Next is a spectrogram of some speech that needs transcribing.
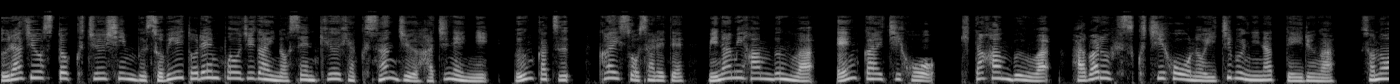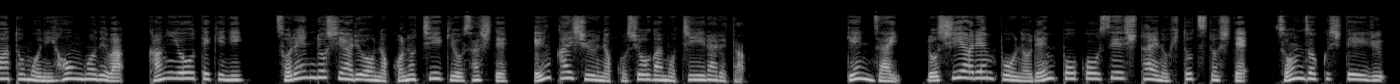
ウラジオストク中心部ソビエト連邦時代の1938年に分割、改装されて、南半分は沿海地方、北半分はハバルフスク地方の一部になっているが、その後も日本語では寛容的にソ連ロシア領のこの地域を指して沿海州の呼称が用いられた。現在、ロシア連邦の連邦構成主体の一つとして存続している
